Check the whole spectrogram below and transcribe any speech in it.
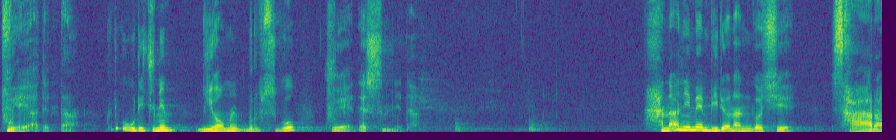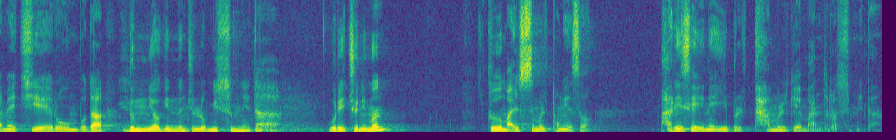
구해야 된다. 그리고 우리 주님 위험을 무릅쓰고 구해냈습니다. 하나님의 미련한 것이 사람의 지혜로움보다 능력 있는 줄로 믿습니다. 우리 주님은 그 말씀을 통해서 바리새인의 입을 다물게 만들었습니다.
